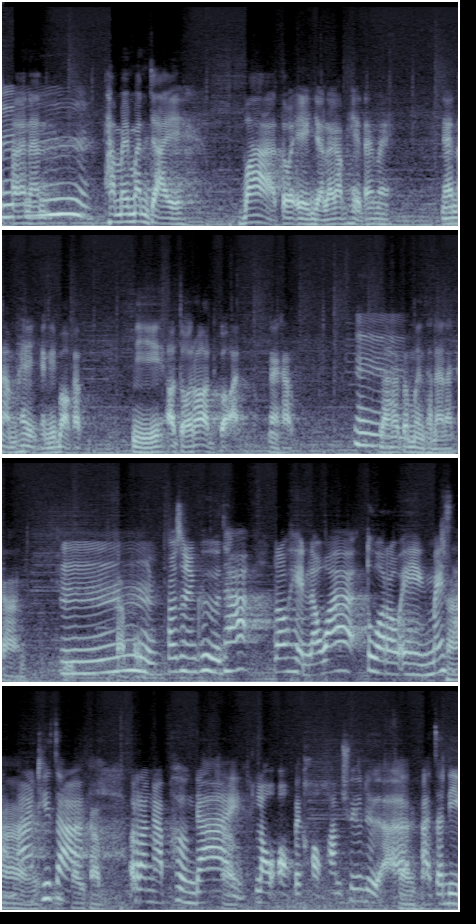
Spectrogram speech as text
มเพราะฉะนั้นถ้าไม่มั่นใจว่าตัวเองจะระงับเหตุได้ไหมแนะนำให้อย่างที่บอกครับหนีเอาตัวรอดก่อนนะครับอืมแล้วค่อยประเมินสถานการณ์ อืมครับผม เพราะฉะนั้นคือถ้าเราเห็นแล้วว่าตัวเราเองไม่ใช่สามารถที่จะใช่ครับระงับเพลิงได้ ครับเราออกไปขอความช่วยเหลือใช่ครับ อาจจะดี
